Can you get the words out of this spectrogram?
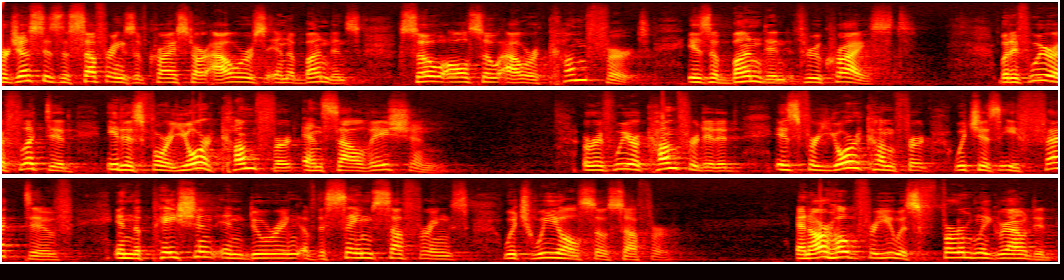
For just as the sufferings of Christ are ours in abundance, so also our comfort is abundant through Christ. But if we are afflicted, it is for your comfort and salvation. Or if we are comforted, it is for your comfort, which is effective in the patient enduring of the same sufferings which we also suffer. And our hope for you is firmly grounded,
